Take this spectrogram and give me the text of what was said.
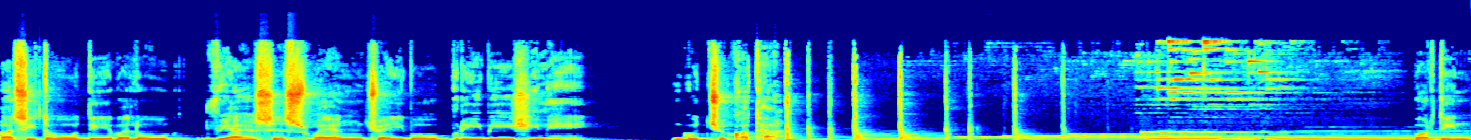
অসিতো দেবলো ব্যাস স্বয়ং চৈব ব্রিবীষি মে গুজ্জ কথা পরদিন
